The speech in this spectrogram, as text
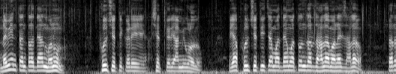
नवीन तंत्रज्ञान म्हणून फुलशेतीकडे शेतकरी आम्ही वळलो. या फुलशेतीच्या माध्यमातून जर झालं म्हणायचं झालं तर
